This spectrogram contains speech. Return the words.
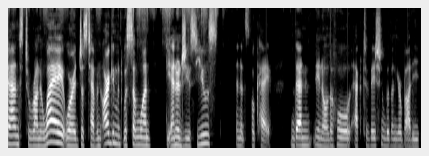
chance to run away or just have an argument with someone, the energy is used and it's okay then you know the whole activation within your body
